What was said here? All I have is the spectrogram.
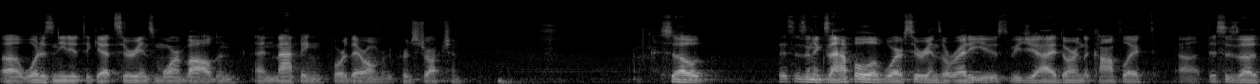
what is needed to get Syrians more involved in, in mapping for their own reconstruction. So this is an example of where Syrians already used VGI during the conflict. Uh, this is a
